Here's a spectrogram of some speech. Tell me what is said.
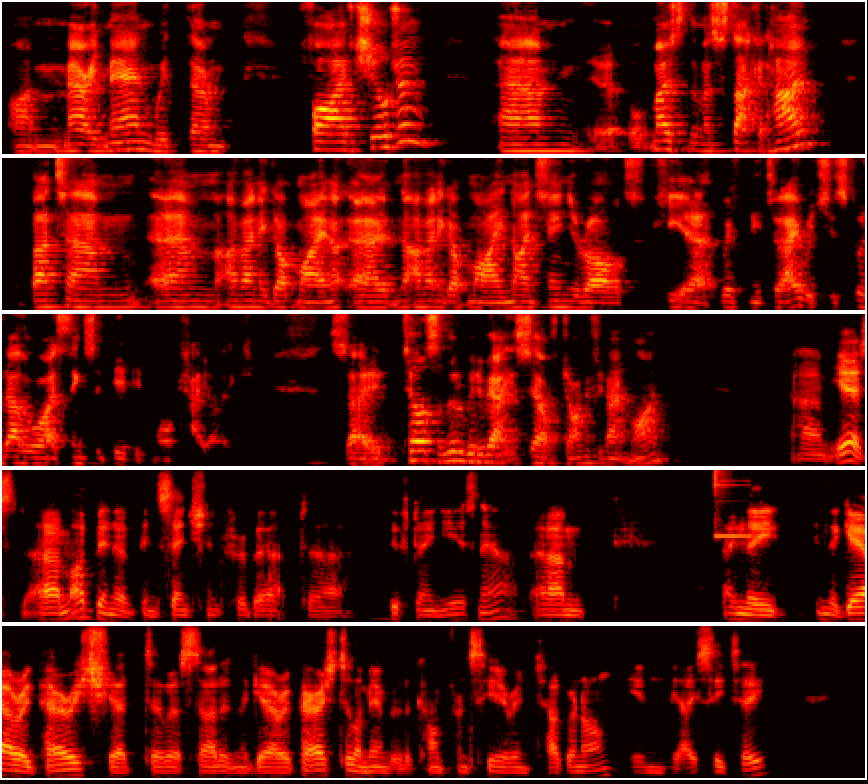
I'm a married man with um, five children. Um, most of them are stuck at home, but um, um I've only got my uh, I've only got my 19 year old here with me today, which is good. Otherwise, things would be a bit more chaotic. So tell us a little bit about yourself, John, if you don't mind. Um, yes, um, I've been a Vincentian for about uh, 15 years now. Um, in the in the Gowrie parish, at, uh, I started in the Gowrie parish, still a member of the conference here in Tuggeranong in the ACT.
